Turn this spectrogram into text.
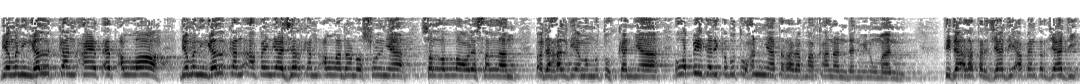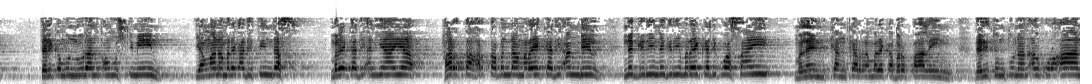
Dia meninggalkan ayat-ayat Allah, dia meninggalkan apa yang diajarkan Allah dan Rasulnya sallallahu alaihi wasallam padahal dia membutuhkannya lebih dari kebutuhannya terhadap makanan dan minuman. Tidaklah terjadi apa yang terjadi dari kemunduran kaum muslimin yang mana mereka ditindas, mereka dianiaya, harta-harta benda mereka diambil, negeri-negeri mereka dikuasai, melainkan karena mereka berpaling dari tuntunan Al-Quran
